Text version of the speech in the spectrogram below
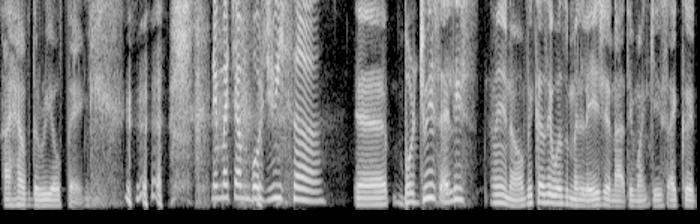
I have the real thing. Dia macam bourgeois. ah. Uh, Borjuis, at least, you know, because it was Malaysian Arctic Monkeys, I could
